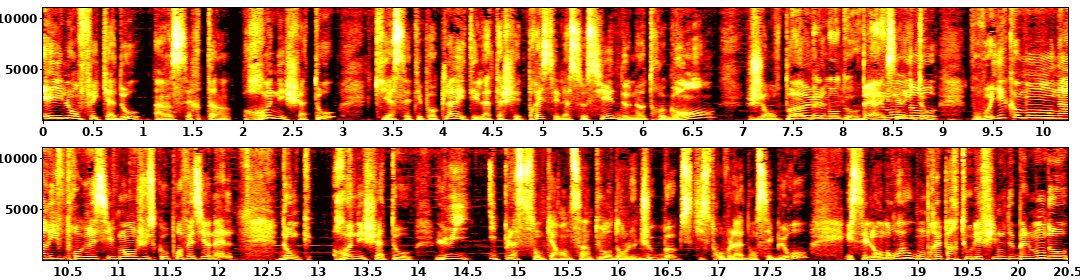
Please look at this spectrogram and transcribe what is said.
et il en fait cadeau à un certain René Château, qui à cette époque-là était l'attaché de presse et l'associé de notre grand Jean-Paul Paul Belmondo, rideaux. Vous voyez comment on arrive progressivement jusqu'au professionnel? Donc, René Château, lui, il place son 45 tours dans le jukebox qui se trouve là dans ses bureaux, et c'est l'endroit où on prépare tous les films de Belmondo.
